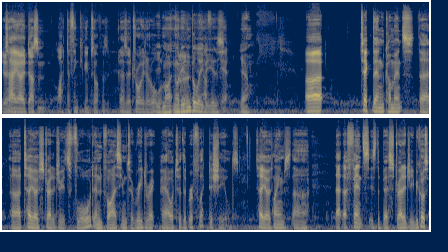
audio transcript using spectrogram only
yeah. Teo doesn't like to think of himself as a, as a droid at all. He might not No. even believe Uh, he is. yeah. Yeah. Uh, Tech then comments that uh, Teo's strategy is flawed and advise him to redirect power to the reflector shields. Teo claims uh, that offense is the best strategy because,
